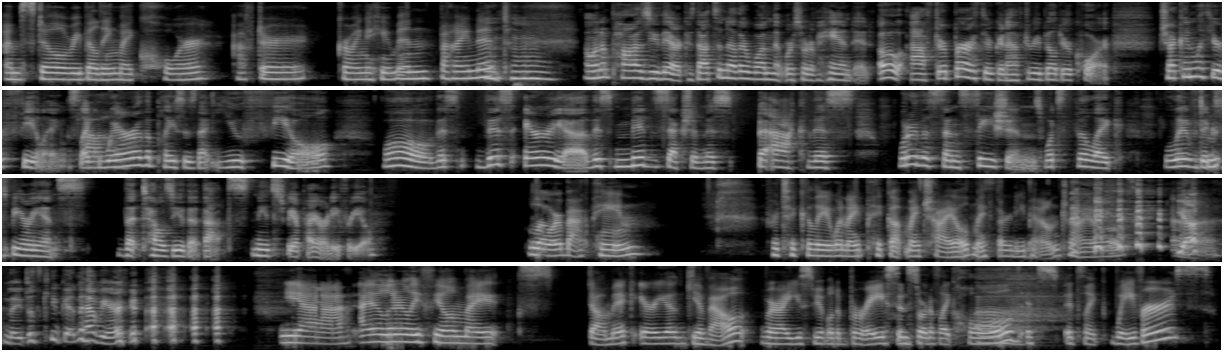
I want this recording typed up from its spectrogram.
I'm still rebuilding my core after growing a human behind it. Mm-hmm. I want to pause you there because that's another one that we're sort of handed. Oh, after birth, you're going to have to rebuild your core. Check in with your feelings. Like, uh-huh. where are the places that you feel, oh, this, this area, this midsection, this back, this, what are the sensations? What's the like lived mm-hmm. experience that tells you that that needs to be a priority for you? Lower back pain, particularly when I pick up my child, my 30 pound child. yeah, uh, they just keep getting heavier. yeah, I literally feel my stomach area give out where I used to be able to brace and sort of like hold. It's it's like wavers.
